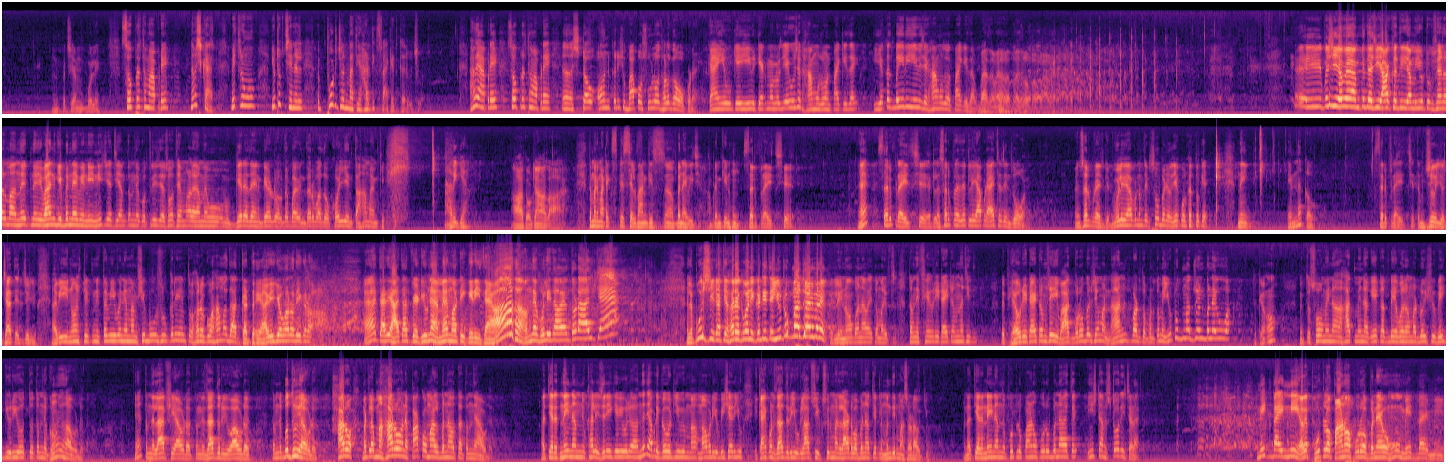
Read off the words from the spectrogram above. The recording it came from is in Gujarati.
અને પછી આમ બોલે સૌ પ્રથમ આપણે, નમસ્કાર. મિત્રો, હું યુટ્યુબ ચેનલ ફૂડ ઝોનમાંથી હાર્દિક સ્વાગત કરું છું. હવે આપણે સૌ પ્રથમ આપણે સ્ટવ ઓન કરીશું. બાપો સૂલો ધળગાવવો પડે. કાંઈ એવું કે એવી ટેકનોલોજી એવું છે કે હામું જોવાનું પાકી જાય. એ એક જ બૈરી એવી છે કે હામું જોવા પાકી જાવ બસ હવે બસ હો બાપા હવે એ પછી હવે આમ કદાચ એ આખથી આમ યુટ્યુબ ચેનલમાં નહીં નહીં વાનગી બનાવી ને નીચેથી આમ તમને કોઈ ત્રીજે ચોથે મળે અમે હું ઘેરે જઈને બેડરોલ દબાવીને દરવાજો ખોલીએ ને તો આમાં એમ કે આવી ગયા. હા તો ક્યાં હતા તમારી માટે એક સ્પેશિયલ વાનગી બનાવી છે. આપણે એમ કહીને હું? સરપ્રાઈઝ છે. હે? સરપ્રાઈઝ છે. એટલે સરપ્રાઈઝ એટલે આપણે હાથે જઈને જોવાનું. એમ સરપ્રાઈઝ કીધું બોલી આપણને શું બન્યું એક વખત તો કે નહીં એમ ન કહું. સરપ્રાઈઝ છે. તમે જોઈ લો, જાતે જ જોઈ લો. હવે ઈ નોનસ્ટિકની તવી હોય ને એમાં શીબું શું કરીને તો હરગો હામાં દાંત કાઢતો હોય. આવી ગયો મારો દીકરો. હે, તારી હાથ હાથ પેઢ્યું ને અમે મોટી કરી થાય હા, અમને ભૂલી દાવ એમ થોડા હાલ છે. એટલે પૂછી કાથી હરગવાની ઘટી તે યુટ્યુબમાં જોઈને મને એટલે ન બનાવાય તમારી તમને ફેવરિટ આઈટમ નથી? ભાઈ ફેવરિટ આઈટમ છે એ વાત બરોબર છે, એમાં ના નથી પાડતો, પણ તમે યુટ્યુબમાં જ જોઈને બનાવ્યું આ. તો કે હં તો સો મહિના, સાત મહિના કે એકાદ બે વર અમારે ડોસ્યું ભેગ્યું રહ્યું તો તમને ઘણું આવડત. હે? તમને લાપસી આવડત, તમને જાદુરીયું આવડત, તમને બધુંય આવડત. હારો, મતલબમાં હારો અને પાકો માલ બનાવતા તમને આવડત. અત્યારે નહીં નામનું ખાલી જરીક એવી ઓલી નથી આપણી ગવટિયું માવડિયું બિચાર્યું એ કાંઈ પણ જાદુરિયું લાપસી સુરમાન, લાડવા બનાવતી એટલે મંદિરમાં ચડાવતી અને અત્યારે નહીં નામનું ફૂટલું પાણું પૂરું બનાવે તો ઇન્સ્ટામાં સ્ટોરી ચડાવે. મીટ બાય મી હવે ફૂટલો પાણો પૂરો બનાવ્યો. હું મીટ બાય મી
